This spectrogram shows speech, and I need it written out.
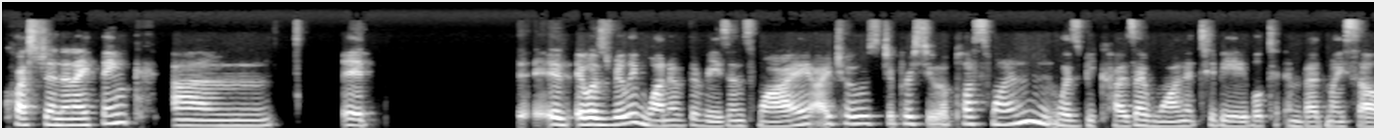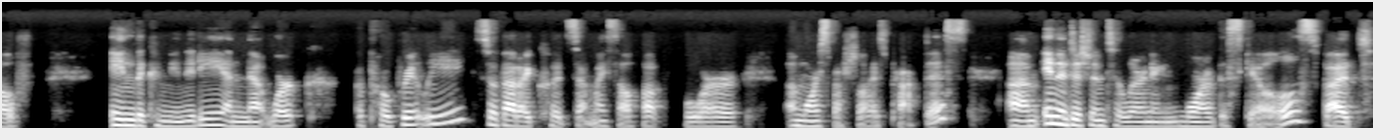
question. And I think um, it it, it was really one of the reasons why I chose to pursue a plus one was because I wanted to be able to embed myself in the community and network appropriately so that I could set myself up for a more specialized practice, um, in addition to learning more of the skills. But,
